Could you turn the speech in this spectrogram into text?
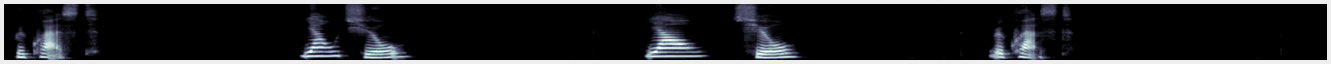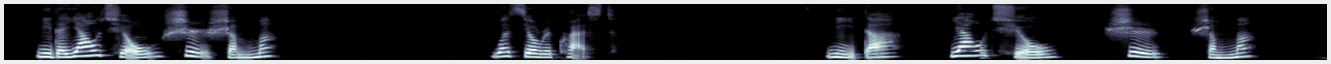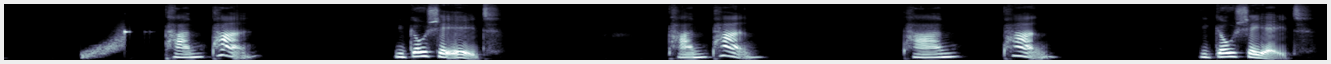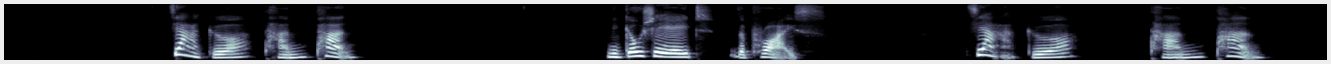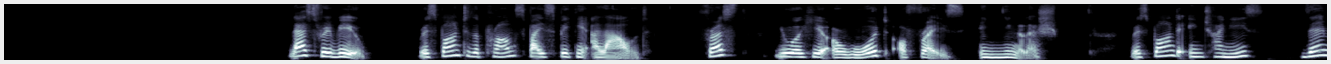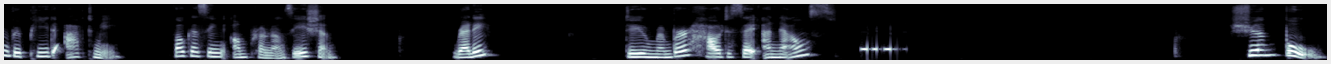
request 要求要求 request 你的要求是什么 ？What's your request？你的要求是什么？谈判，negotiate。谈判，谈判，negotiate。价格谈判，negotiate the price。 价格谈判。Let's review. Respond to the prompts by speaking aloud. First, you will hear a word or phrase in English. Respond in Chinese, then repeat after me, focusing on pronunciation. Ready? Do you remember how to say announce? 宣布，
